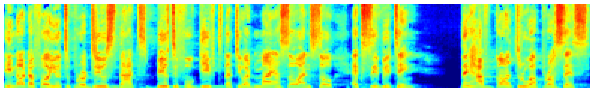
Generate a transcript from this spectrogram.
in order for you to produce that beautiful gift that you admire so and so exhibiting. They have gone through a process.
